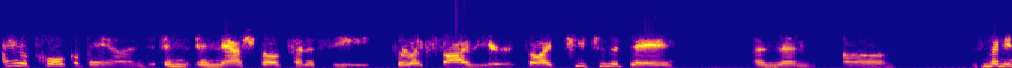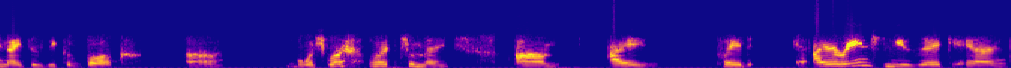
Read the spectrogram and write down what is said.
I had a polka band in in Nashville, Tennessee, for like five years. So I'd teach in the day, and then um, as many nights as we could book, um, which were weren't too many. Um, I played. I arranged music and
